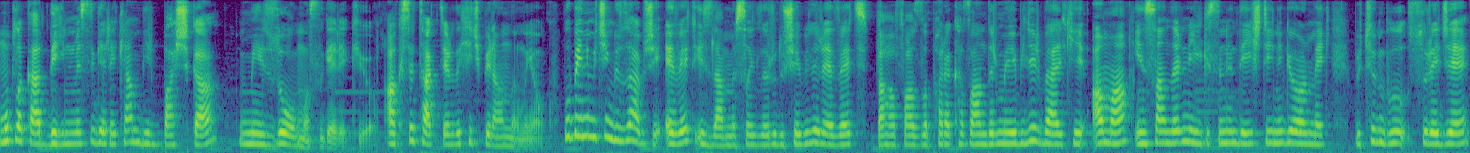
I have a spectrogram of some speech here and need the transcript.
mutlaka değinmesi gereken bir başka mevzu olması gerekiyor. Aksi takdirde hiçbir anlamı yok. Bu benim için güzel bir şey. Evet izlenme sayıları düşebilir. Evet daha fazla para kazandırmayabilir belki ama insanların ilgisinin değiştiğini görmek, bütün bu sürece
